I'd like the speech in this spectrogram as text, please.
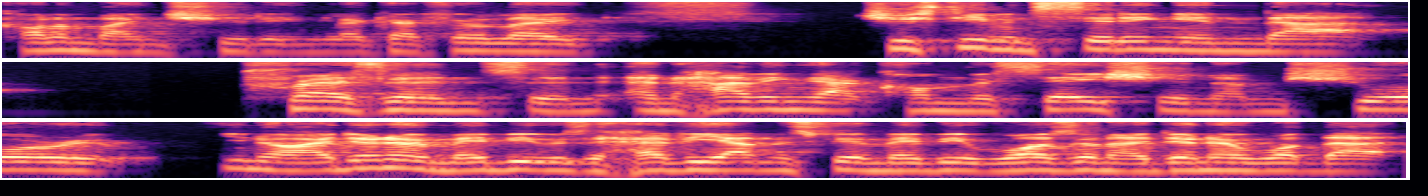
Columbine shooting. Like I feel like just even sitting in that presence and, and having that conversation i'm sure it you know i don't know maybe it was a heavy atmosphere maybe it wasn't i don't know what that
